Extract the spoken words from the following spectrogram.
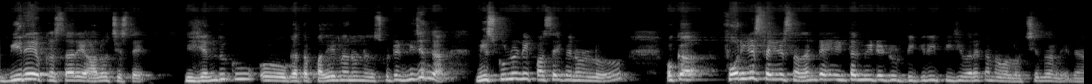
మీరే ఒక్కసారి ఆలోచిస్తే ఎందుకు ఓ గత పదేళ్ళ నుండి చూసుకుంటే నిజంగా మీ స్కూల్ నుండి పాస్ అయిపోయిన వాళ్ళు ఒక ఫోర్ ఇయర్స్ ఫైవ్ ఇయర్స్ అంటే ఇంటర్మీడియట్ డిగ్రీ పీజీ వరకు అన్న వాళ్ళు వచ్చిందా లేదా?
